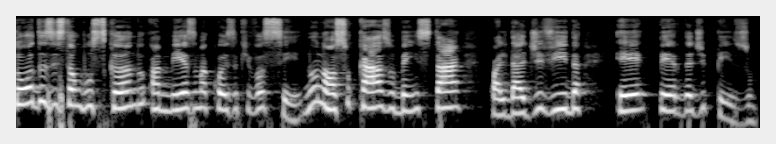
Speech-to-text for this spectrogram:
todas estão buscando a mesma coisa que você. No nosso caso, bem-estar, qualidade de vida e perda de peso.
